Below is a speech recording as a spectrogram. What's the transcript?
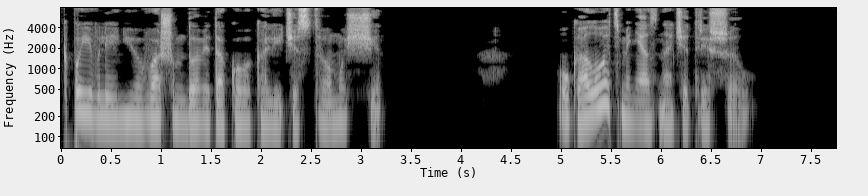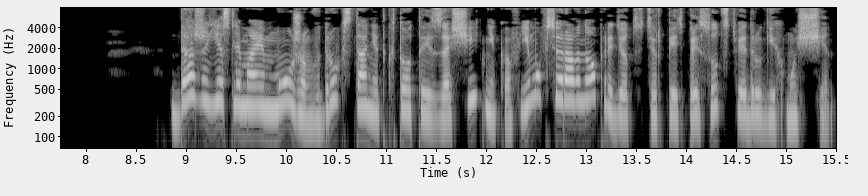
к появлению в вашем доме такого количества мужчин. Уколоть меня, значит, решил. Даже если моим мужем вдруг станет кто-то из защитников, ему все равно придется терпеть присутствие других мужчин.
